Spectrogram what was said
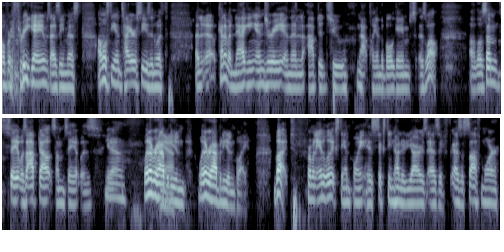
over three games as he missed almost the entire season with a, a, uh, kind of a nagging injury and then opted to not play in the bowl games as well. Although some say it was opt out, some say it was, you know, whatever happened, yeah. he didn't, whatever happened, he didn't play. But from an analytics standpoint, his 1600 yards as a, as a sophomore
